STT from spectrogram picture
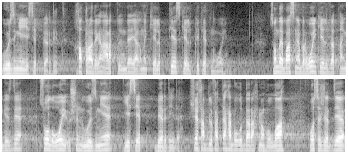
өзіңе есеп бер деді хатра деген араб тілінде яғни келіп тез келіп кететін ой. Сондай басыңа бір ой келіп жатқан кезде сол ой үшін өзіңе есеп бер дейді. Шейх абдул фаттах осы жерде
